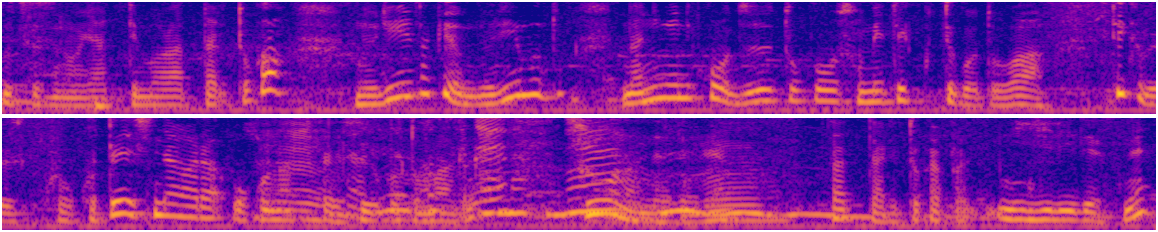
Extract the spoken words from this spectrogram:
写すのをやってもらったりとか塗り絵だけど塗り絵も何気にこうずっとこう染めていくってことは手首をこう固定しながら行ってたりすることもある、そうなんですよね。だったりとかやっぱ握りですね。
